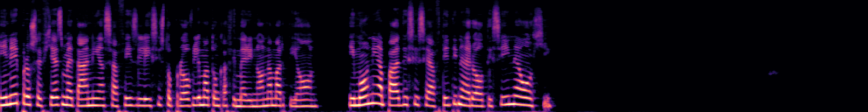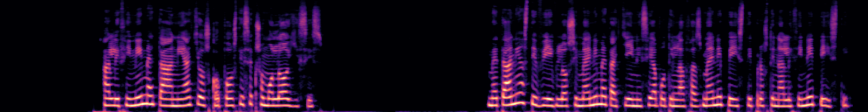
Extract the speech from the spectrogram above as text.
Είναι οι προσευχές μετάνοια σαφής λύσης στο πρόβλημα των καθημερινών αμαρτιών. Η μόνη απάντηση σε αυτή την ερώτηση είναι όχι. Αληθινή μετάνοια και ο σκοπός της εξομολόγησης Μετάνοια στη βίβλο σημαίνει μετακίνηση από την λανθασμένη πίστη προς την αληθινή πίστη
